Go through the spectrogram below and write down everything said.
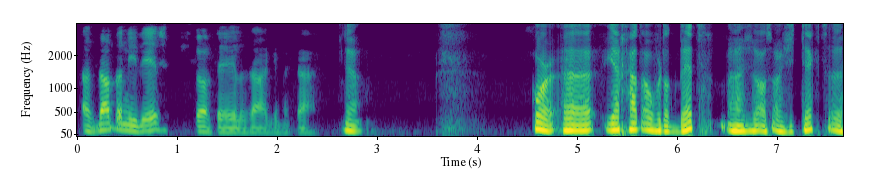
als dat er niet is, stort de hele zaak in elkaar. Ja. Cor, uh, jij gaat over dat bed, uh, zoals architect, uh,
